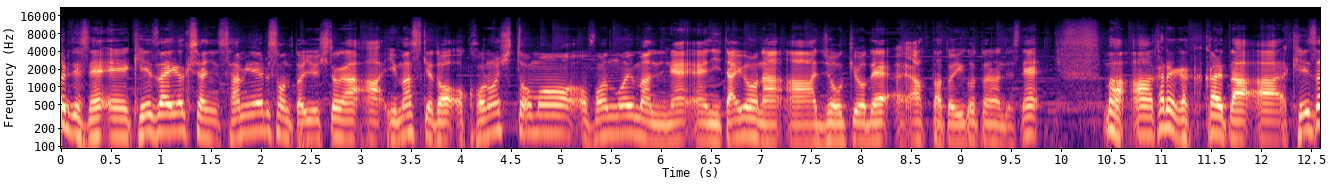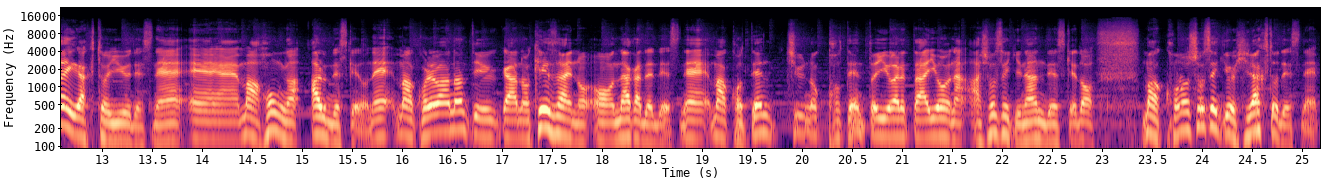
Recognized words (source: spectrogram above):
人ですね、え、経済学者にサミュエルソンという人がいますけどこの人もフォン・ノイマンにね似たような状況であったということなんですね。まあ、彼が書かれた経済学というですね、えー、まあ、本があるんですけどね、まあ、これは何ていうかあの経済の中でですね、まあ、古典中の古典と言われたような書籍なんですけど、まあ、この書籍を開くとですね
